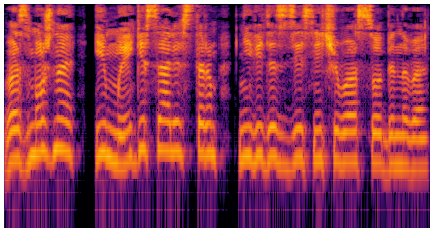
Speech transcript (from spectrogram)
Возможно, и Мэгги с Алистером не видят здесь ничего особенного.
